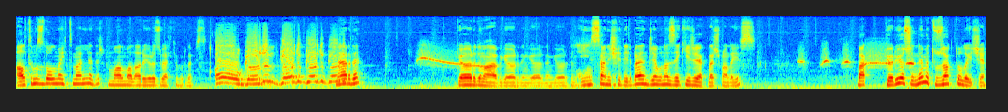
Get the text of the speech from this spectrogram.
Altımızda olma ihtimali nedir? Mal mal arıyoruz belki burada biz. Oo gördüm gördüm gördüm gördüm. Nerede? Gördüm abi gördüm gördüm gördüm. İnsan işi değil. Bence buna zekice yaklaşmalıyız. Bak görüyorsun değil mi? Tuzak dolu içi.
